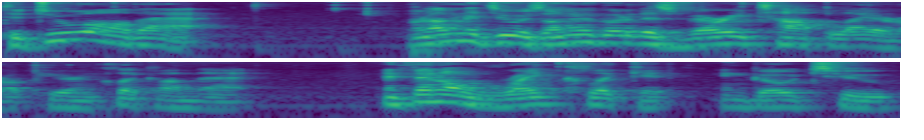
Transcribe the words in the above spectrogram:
To do all that, what I'm going to do is I'm going to go to this very top layer up here and click on that, and then I'll right click it and go to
